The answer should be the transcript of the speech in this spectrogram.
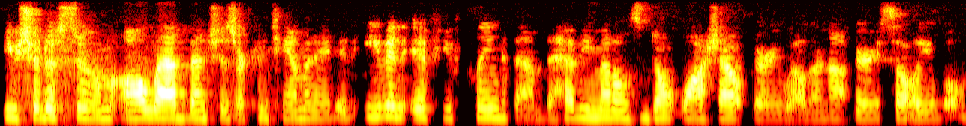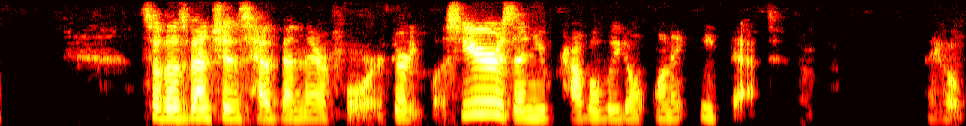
you should assume all lab benches are contaminated, even if you've cleaned them. The heavy metals don't wash out very well. They're not very soluble. So those benches have been there for 30 plus years and you probably don't want to eat that. I hope.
